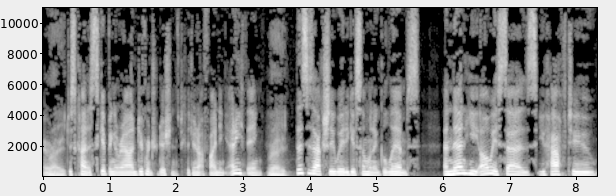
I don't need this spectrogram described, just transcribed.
or, or Right. just kind of skipping around different traditions because you're not finding anything, Right. this is actually a way to give someone a glimpse. And then he always says you have to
